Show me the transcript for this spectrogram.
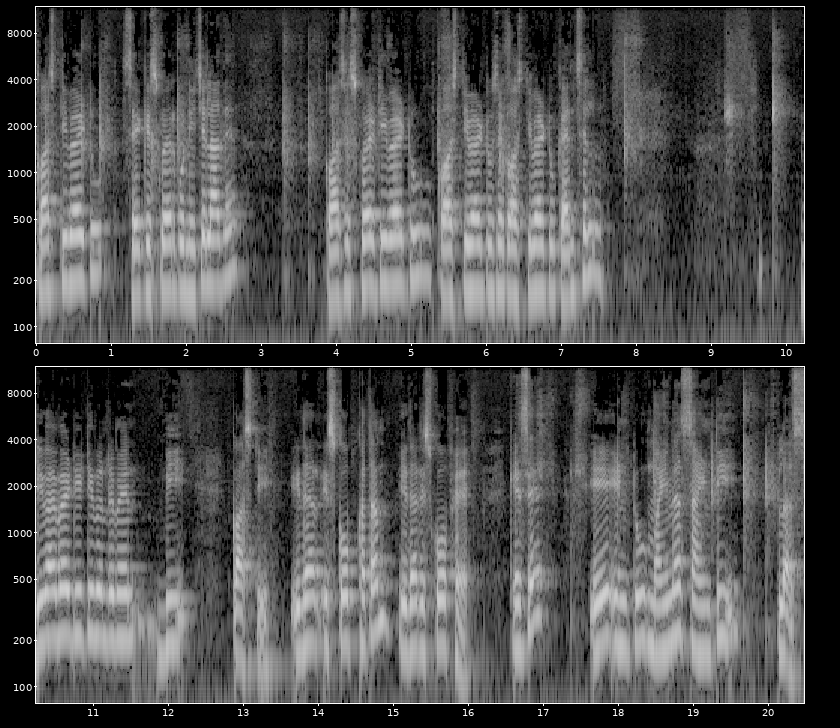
cos t by two sec square को नीचे ला दें cos square t by two cos t by two से cos t by two cancel d y by d t will remain b cos t इधर स्कोप खत्म, इधर स्कोप है। कैसे? A into minus sine t plus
